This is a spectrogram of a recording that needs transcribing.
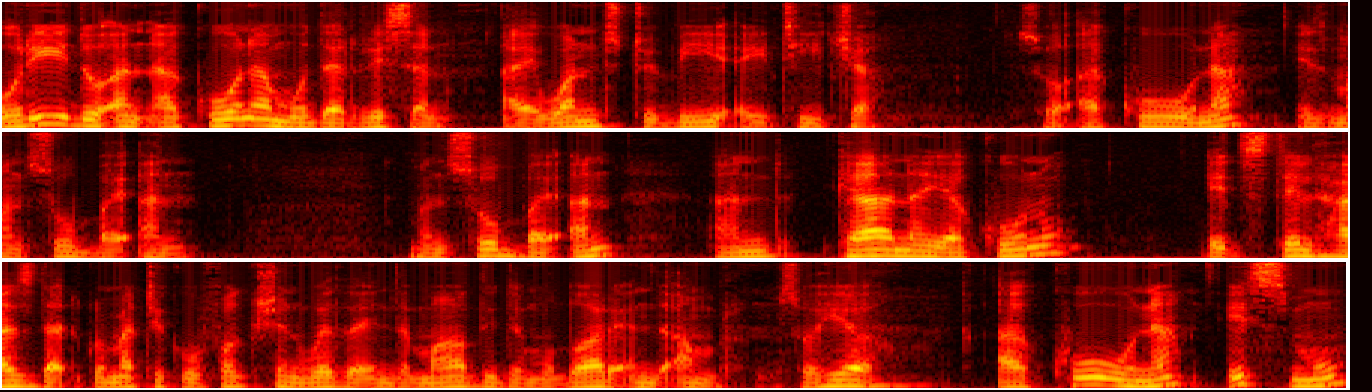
أريد أن أكون مدرسا. I want to be a teacher. So أكون is منصوب by أن. منصوب by أن and كان يكون. It still has that grammatical function whether in the ماضي the مضارع and the أمر. So here أكون اسم.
